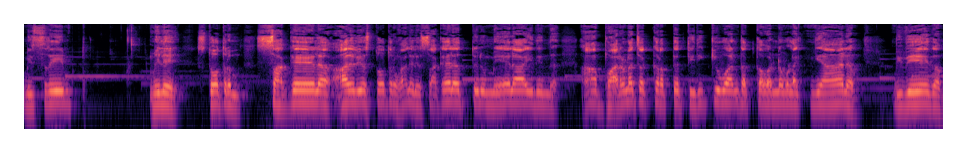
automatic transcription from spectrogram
മിസ്രീമിലെ മിലെ സ്തോത്രം സകല ഹാലലിയ സ്തോത്രം ഹാലലിയ സകലത്തിനു മേലായി നിന്ന് ആ ഭരണചക്രത്തെ തിരിക്കുവാൻ തക്കവണ്ണമുള്ള ജ്ഞാനം വിവേകം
